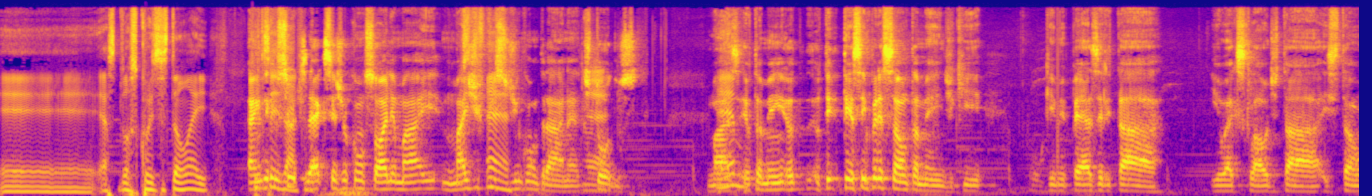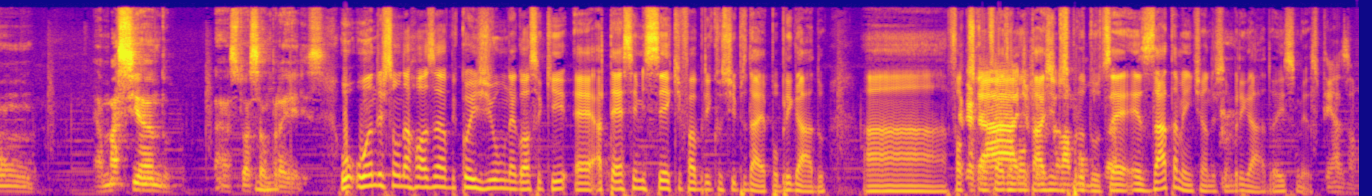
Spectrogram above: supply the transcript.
É, as duas coisas estão aí. Ainda que, que o Series X seja o console mais, mais difícil é. de encontrar, né? De é. todos. Mas é. eu também eu, eu, tenho essa impressão também de que o Game Pass ele tá e o xCloud tá estão amaciando a situação uhum. para eles. O, o, Anderson da Rosa me corrigiu um negócio aqui. É a TSMC que fabrica os chips da Apple. Obrigado. A Foxconn é faz a montagem dos produtos. Monta. É exatamente, Anderson. Obrigado. É isso mesmo. Tem razão.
